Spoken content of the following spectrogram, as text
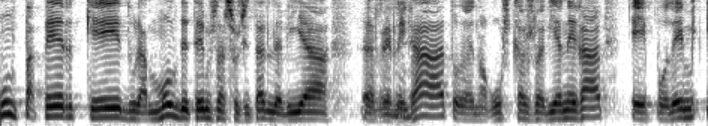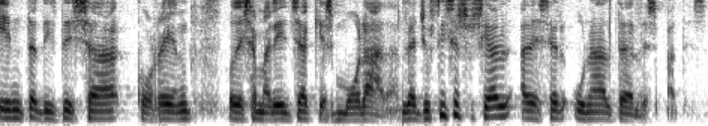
un paper que durant molt de temps la societat l'havia eh, relegat o en alguns casos l'havia negat, eh, podem entrar dins d'aquesta corrent o d'aquesta mareja que és morada. La justícia social ha de ser una altra de les pates.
